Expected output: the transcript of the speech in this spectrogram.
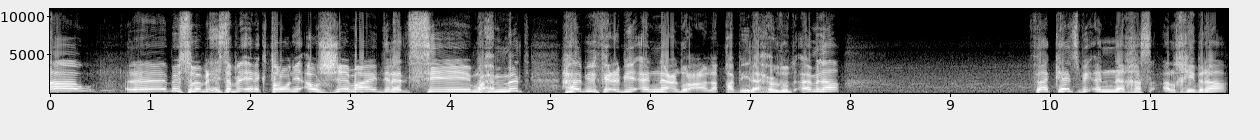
أو آه، ما يسمى بالحساب الإلكتروني أو ال Gmail ديال هذا السي محمد. هل بالفعل بأن عنده علاقة بلا حدود أم لا؟ فكانت بأن خاص الخبرة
